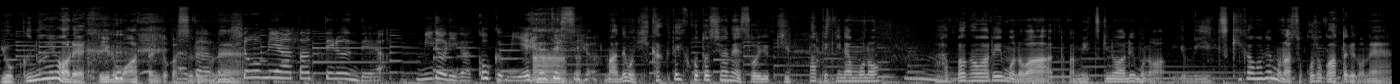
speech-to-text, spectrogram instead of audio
良くないあれっていうのもあったりとかするよね。照明当たってるんで緑が濃く見えるんですよ。まあでも比較的今年はねそういうキッパ的なもの、うん。葉っぱが悪いものはとか実つきの悪いものは実つきが悪いものはそこそこあったけどね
